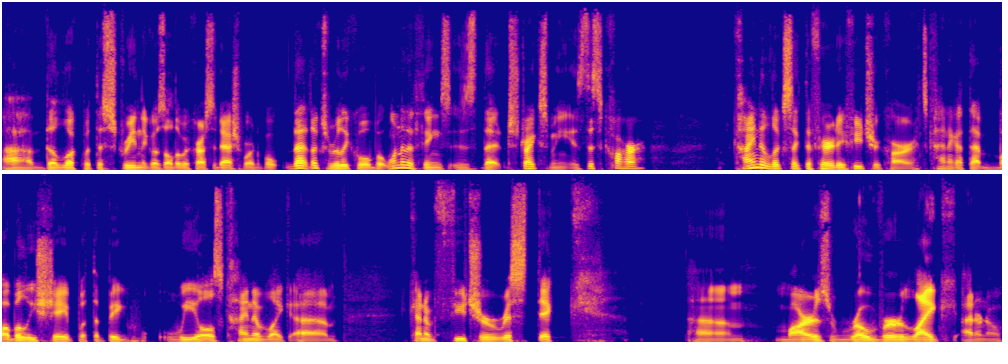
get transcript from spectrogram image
Uh, the look with the screen that goes all the way across the dashboard, but that looks really cool. But one of the things is that strikes me is this car kind of looks like the Faraday Future car. It's kind of got that bubbly shape with the big wheels, kind of like um, kind of futuristic um, Mars rover like, I don't know,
